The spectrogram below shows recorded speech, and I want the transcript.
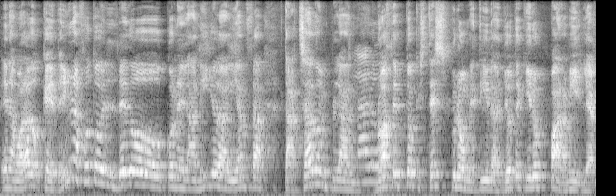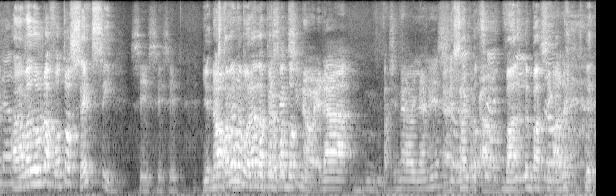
enamorado. Que tenía una foto del dedo con el anillo de alianza tachado en plan. Claro. No acepto que estés prometida, yo te quiero para mí. Le Claro. ha mandado una foto sexy. Sí, sí, sí. Yo No, estaba enamorada, pero cuando... sexy no, era Pasión de Gavilanes. Exacto, básicamente.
